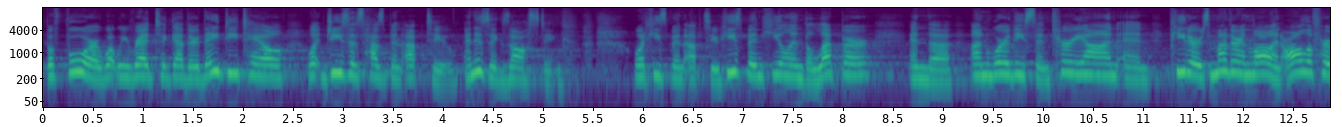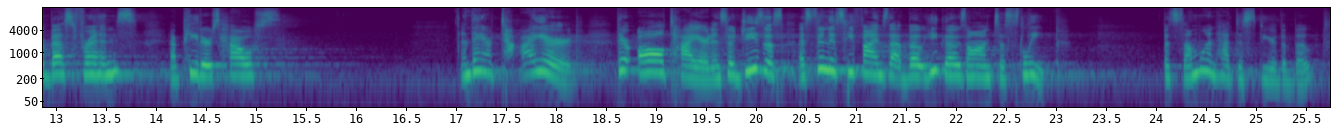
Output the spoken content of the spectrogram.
before what we read together, they detail what Jesus has been up to and is exhausting what he's been up to. He's been healing the leper and the unworthy centurion and Peter's mother in law and all of her best friends at Peter's house. And they are tired. They're all tired. And so Jesus, as soon as he finds that boat, he goes on to sleep. But someone had to steer the boat.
